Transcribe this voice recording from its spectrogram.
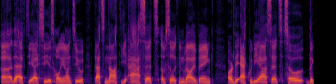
uh, the FDIC is holding on to, that's not the assets of Silicon Valley Bank or the equity assets. So the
